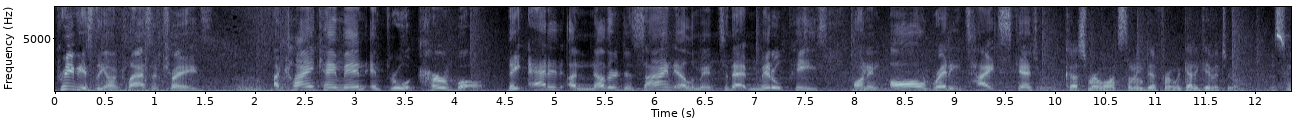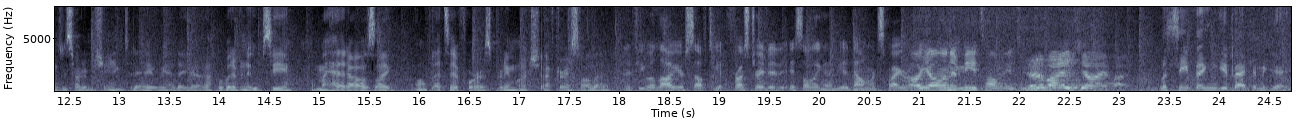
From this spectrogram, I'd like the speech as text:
Previously on Clash of Trades, a client came in and threw a curveball. They added another design element to that middle piece on an already tight schedule. Customer wants something different, we got to give it to them. As soon as we started machining today, we had a, uh, little bit of an oopsie. In my head, I was like, well, that's it for us pretty much after I saw that. If you allow yourself to get frustrated, it's only going to be a downward spiral. Oh, yelling at me, Tommy. me to Everybody's yelling at me. Let's see if they can get back in the game.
